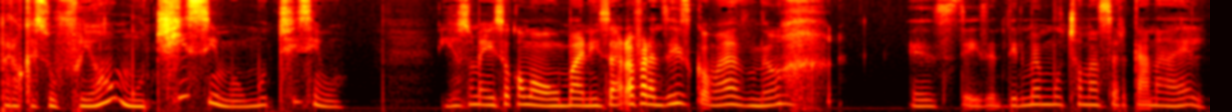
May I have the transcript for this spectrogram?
Pero que sufrió muchísimo, muchísimo. Y eso me hizo como humanizar a Francisco más, ¿no? Este, y sentirme mucho más cercana a él.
